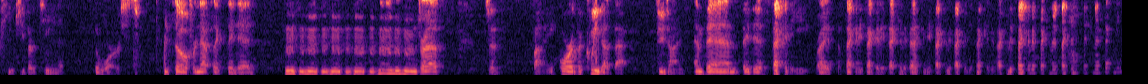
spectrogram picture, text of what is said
PG-13 at the worst. And so for Netflix, they did mhm dress, which is funny. Or the Queen does that a few times. And then they did feckety, right? The feckety, feckety, feckety, feckety, feckety, feckety, feckety, feckety, feckety, feckety, feckety, feckety, feckety,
